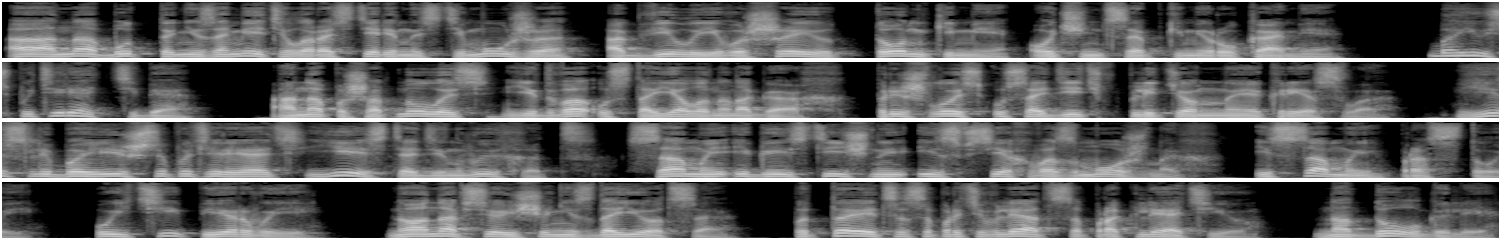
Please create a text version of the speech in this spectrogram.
а она будто не заметила растерянности мужа, обвила его шею тонкими, очень цепкими руками. «Боюсь потерять тебя». Она пошатнулась, едва устояла на ногах. Пришлось усадить в плетенное кресло. «Если боишься потерять, есть один выход. Самый эгоистичный из всех возможных и самый простой. Уйти первый. Но она все еще не сдается. Пытается сопротивляться проклятию. Надолго ли?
